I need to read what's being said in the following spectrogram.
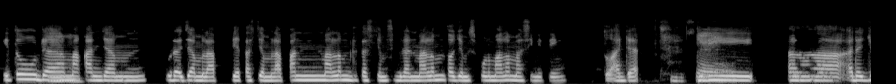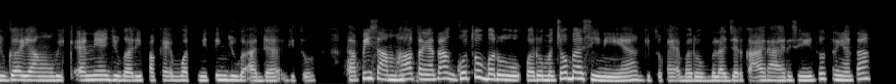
itu udah hmm. makan jam udah jam lap, di atas jam 8 malam di atas jam 9 malam atau jam 10 malam masih meeting itu ada okay. jadi uh, ada juga yang weekendnya juga dipakai buat meeting juga ada gitu. Tapi somehow ternyata gue tuh baru baru mencoba sini ya gitu. Kayak baru belajar ke akhir-akhir sini tuh ternyata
